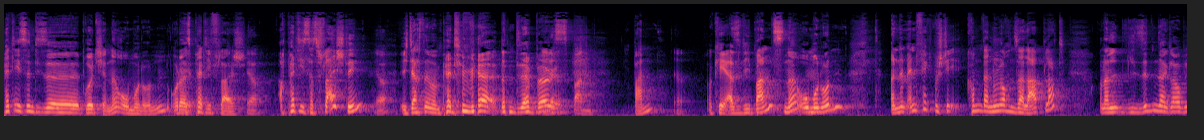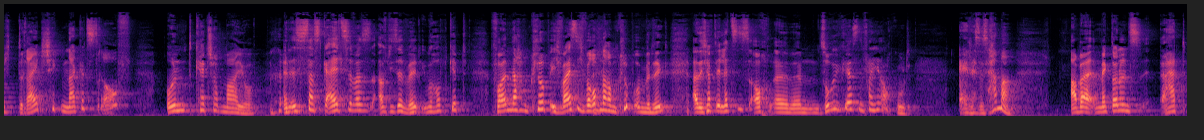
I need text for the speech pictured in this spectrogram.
Patties sind diese Brötchen, ne? Oben und unten. Oder Nee. ist Patty Fleisch? Ja. Ach, Patty ist das Fleischding? Ja. Ich dachte immer, Patty wäre der Burger. Das ist Bun. Bun? Ja. Okay, also die Buns, ne? Oben und unten. Und im Endeffekt besteht, kommt dann nur noch ein Salatblatt. Und dann sind da, glaube ich, drei Chicken Nuggets drauf und Ketchup Mayo. Und es ist das Geilste, was es auf dieser Welt überhaupt gibt. Vor allem nach dem Club. Ich weiß nicht, warum nach dem Club unbedingt. Also ich habe den letztens auch äh, so gegessen, fand ich ihn auch gut. Ey, das ist Hammer. Aber McDonalds hat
